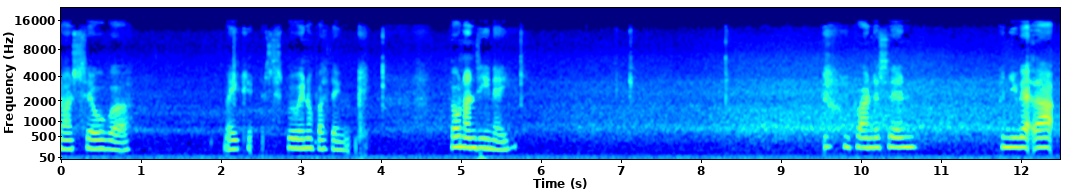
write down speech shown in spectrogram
Nice silver. Make it screwing up, I think. Go Lanzini. Nico Anderson. Can you get that?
